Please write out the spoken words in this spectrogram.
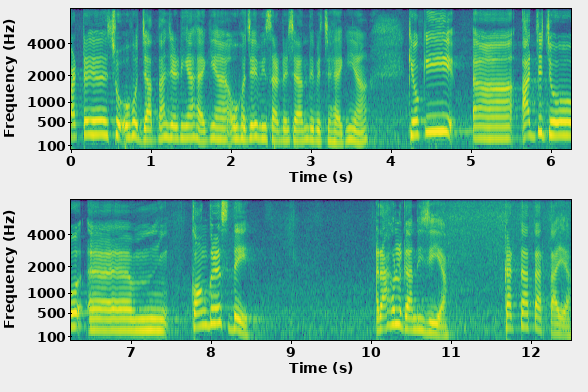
ਬਟ eh, ਉਹ ਯਾਦਾਂ ਜਿਹੜੀਆਂ ਹੈਗੀਆਂ, ਉਹ ਹਜੇ ਵੀ ਸਾਡੇ ਚੈਨ ਦੇ ਵਿੱਚ ਹੈਗੀਆਂ। ਕਿਉਂਕਿ ਅੱਜ ਜੋ ਕਾਂਗਰਸ ਦੇ ਰਾਹੁਲ ਗਾਂਧੀ ਜੀ ਆ, ਕਰਤਾ ਧਰਤਾ ਆ।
